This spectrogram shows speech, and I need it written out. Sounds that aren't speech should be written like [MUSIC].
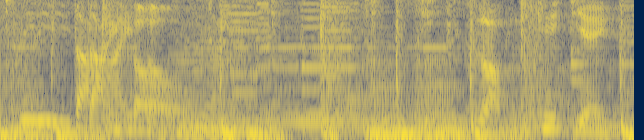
之大道，林洁莹、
